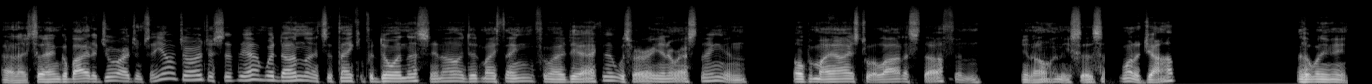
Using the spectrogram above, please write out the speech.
and I saying goodbye to George. I'm saying, yeah, George. I said, yeah, we're done. I said, thank you for doing this. You know, I did my thing for my diaconate. It was very interesting and opened my eyes to a lot of stuff. And, you know, and he says, want a job? I said, what do you mean?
